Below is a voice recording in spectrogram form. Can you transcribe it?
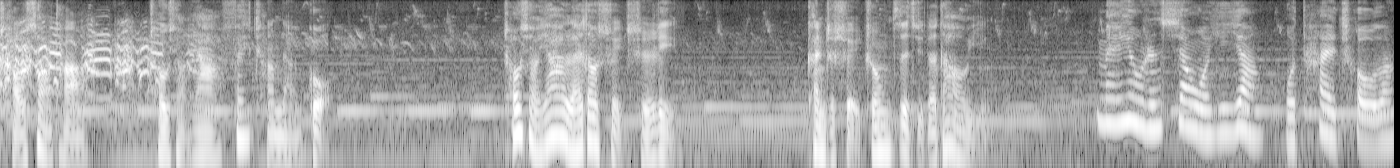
嘲笑他，丑小鸭非常难过。丑小鸭来到水池里，看着水中自己的倒影。没有人像我一样，我太丑了。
